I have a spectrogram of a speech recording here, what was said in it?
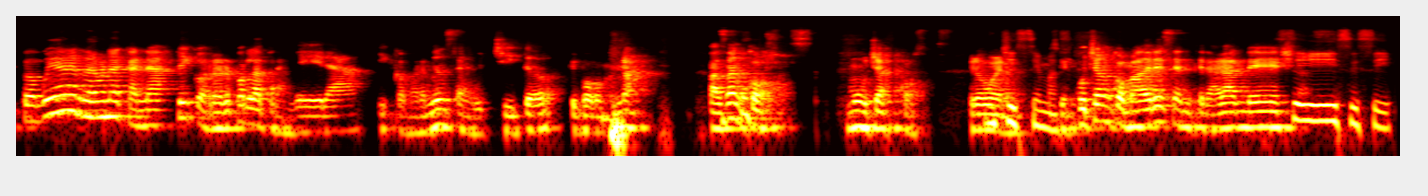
tipo, voy a agarrar una canasta y correr por la pradera y comerme un sanguchito, tipo, no, pasan cosas, muchas cosas. Pero bueno, Muchísimas. si escuchan comadres se enterarán de ello. Sí, sí, sí.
